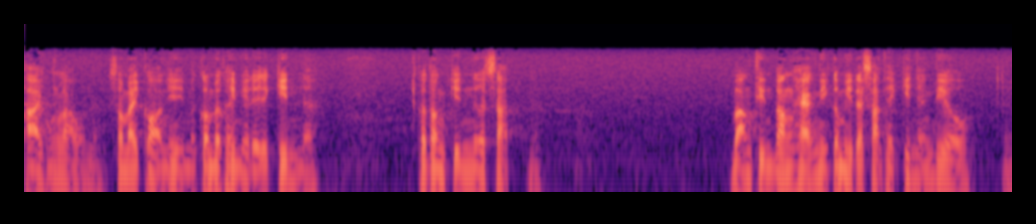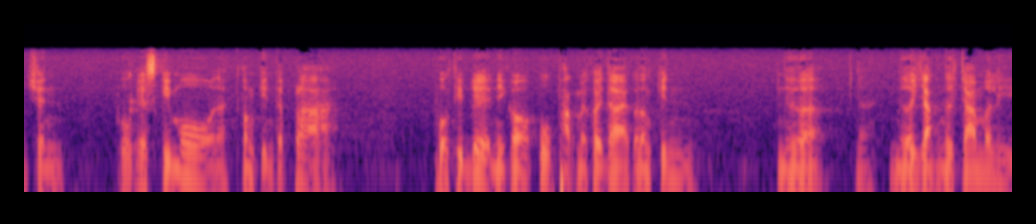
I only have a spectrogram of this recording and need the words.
ท้ายของเรานะสมัยก่อนนี่มันก็ไม่ค่อยมีอะไรจะกินนะ ก็ต้องกินเนื้อสัตว์นะบางถิ่นบางแห่งนี่ก็มีแต่สัตว์ให้กินอย่างเดียว เช่น พวกเอสกิโมนะต้องกินแต่ปลา พวกทิเบตนี่ก็ปลูกผักไม่ค่อยได้ ก็ต้องกินเนื้อนะเนื้อ yak เนื้อจามรี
